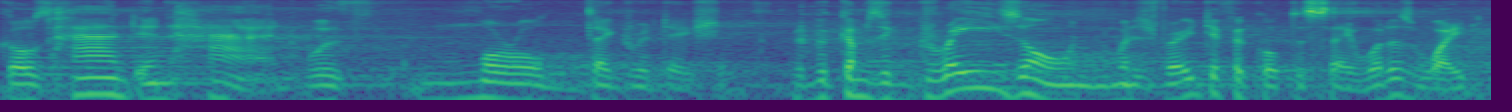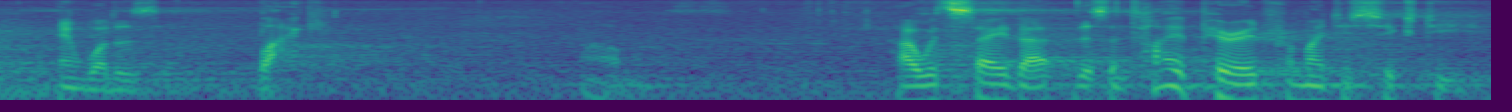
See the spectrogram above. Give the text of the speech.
goes hand in hand with moral degradation. It becomes a gray zone when it's very difficult to say what is white and what is black. Um, I would say that this entire period from 1960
